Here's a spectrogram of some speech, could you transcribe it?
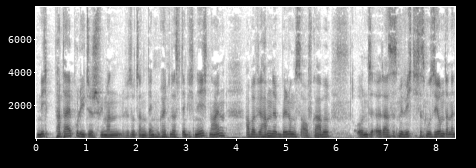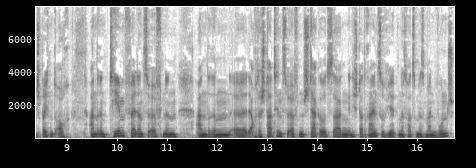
Nicht parteipolitisch, wie man sozusagen denken könnte, das denke ich nicht, nein. Aber wir haben eine Bildungsaufgabe. Und äh, da ist es mir wichtig, das Museum dann entsprechend auch anderen Themenfeldern zu öffnen, anderen, äh, auch der Stadt hin zu öffnen, stärker sozusagen in die Stadt reinzuwirken. Das war zumindest mein Wunsch.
